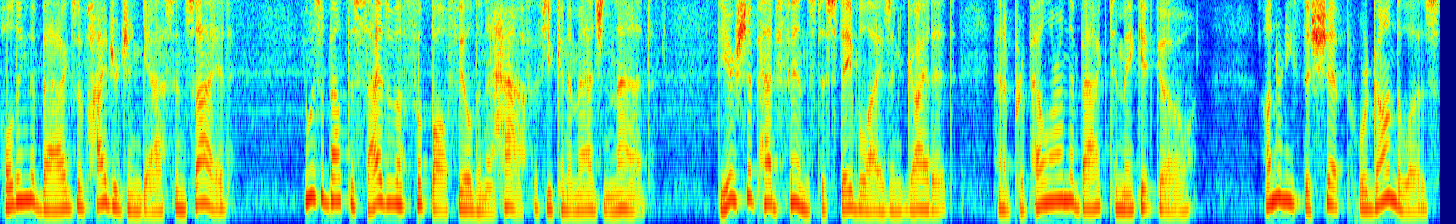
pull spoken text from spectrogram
holding the bags of hydrogen gas inside. It was about the size of a football field and a half, if you can imagine that. The airship had fins to stabilize and guide it, and a propeller on the back to make it go. Underneath the ship were gondolas,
